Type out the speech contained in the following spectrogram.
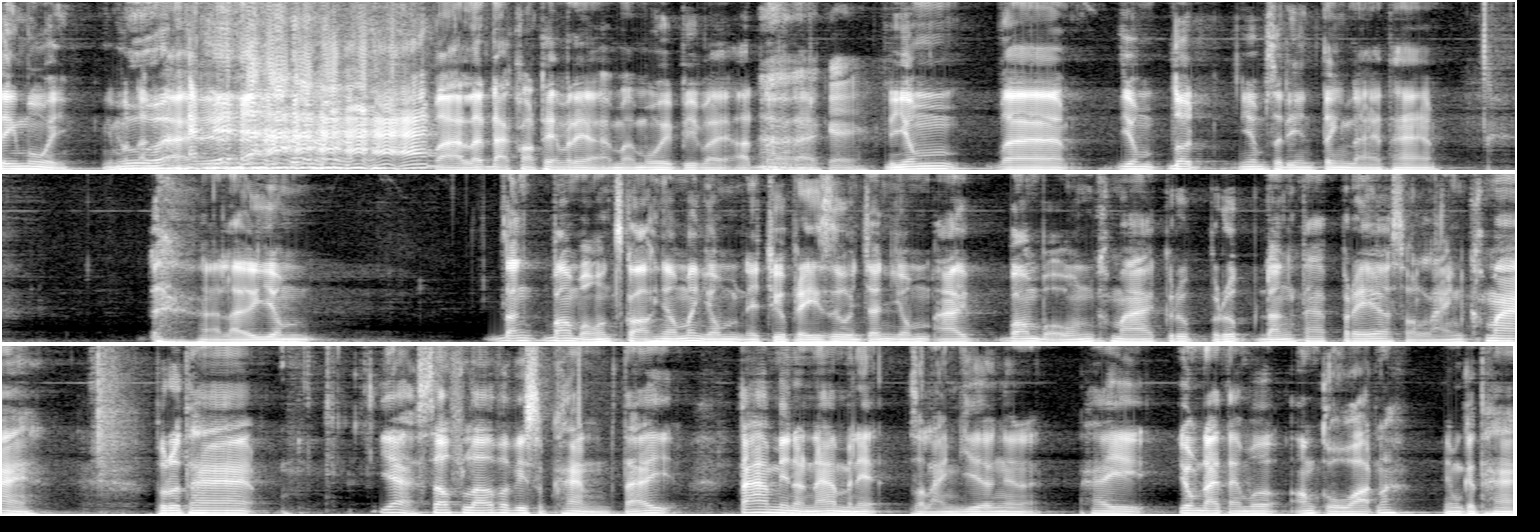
ទី1ខ្ញុំមិនដឹងដែរបាទឥឡូវដាក់ content វិញមួយពីរបីអត់ដឹងដែរអូខេខ្ញុំបាទខ្ញុំដូចខ្ញុំស្រៀងទិញដែរថាឥឡូវខ្ញុំដឹងបងប្អូនស្គាល់ខ្ញុំហ្នឹងខ្ញុំអ្នកជឿប្រេស៊ូអញ្ចឹងខ្ញុំឲ្យបងប្អូនខ្មែរគ្រប់គ្រប់ដឹងថាប្រេស្រឡាញ់ខ្មែរព្រោះថា yeah self love វាសំខាន់តែតើមាននរណាម្នាក់ស្រឡាញ់យើងហ្នឹងហើយខ្ញុំដែរតែមើលអង្គរវត្តណាខ្ញុំគិតថា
